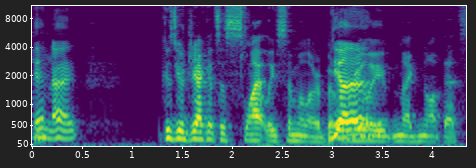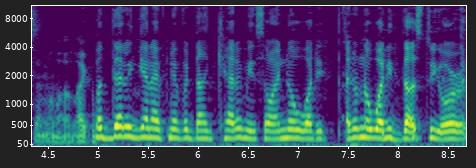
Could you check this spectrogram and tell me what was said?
and I because your jackets are slightly similar but Yeah. really like not that similar like But then again, I've never done ketamine, so I know what it. I don't know what it does to your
